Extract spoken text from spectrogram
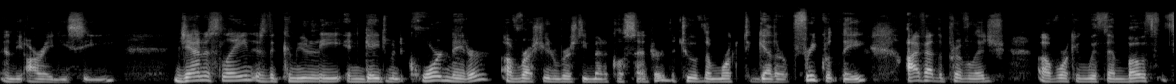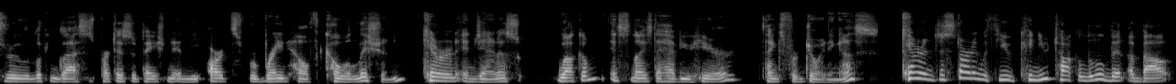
and the RADC Janice Layne is the community engagement coordinator of Rush University Medical Center. The two of them work together frequently. I've had the privilege of working with them both through Looking Glass's participation in the Arts for Brain Health Coalition. Karen and Janice, welcome. It's nice to have you here. Thanks for joining us. Karen, just starting with you, can you talk a little bit about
